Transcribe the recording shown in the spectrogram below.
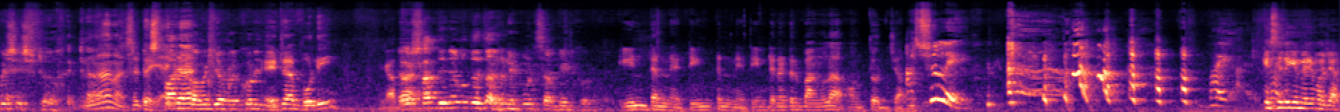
বিশিষ্ট না না expert এটা- আমরা করে এটা বলি দিনের মধ্যে তারা রিপোর্ট সাবমিট করবে। ইন্টারনেট ইন্টারনেট ইন্টারনেটের বাংলা অন্তর্জাল। আসলে? ভাই কেসে মেরে মজা।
